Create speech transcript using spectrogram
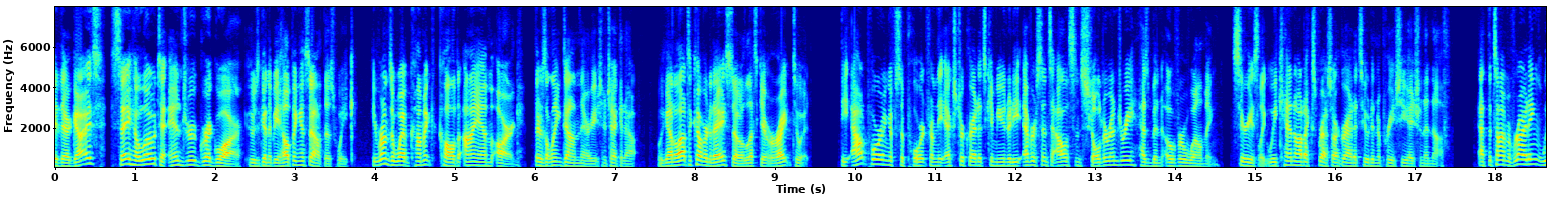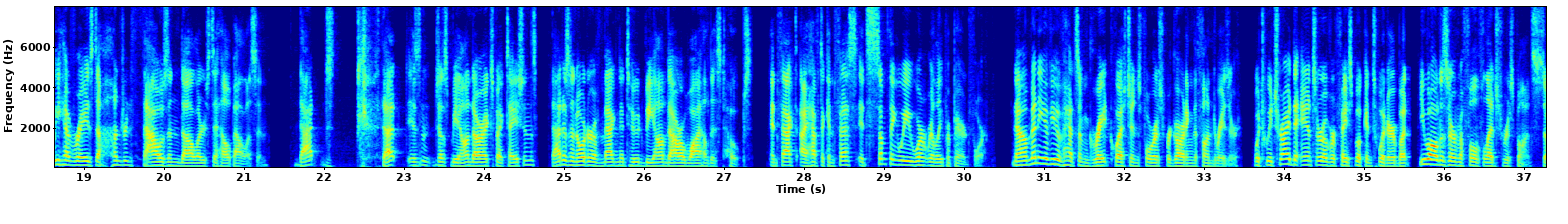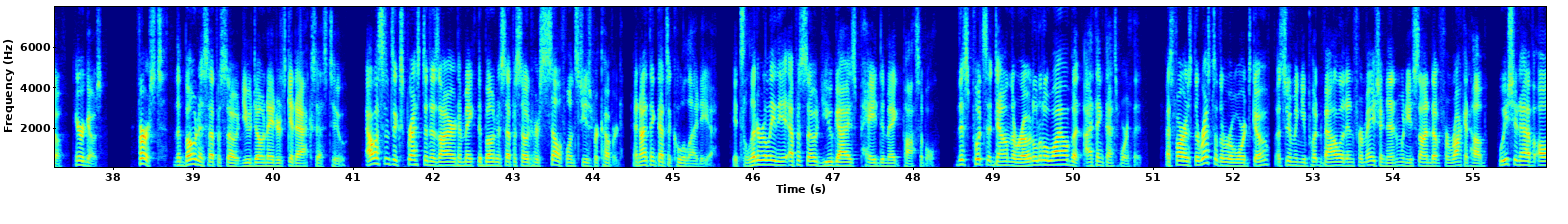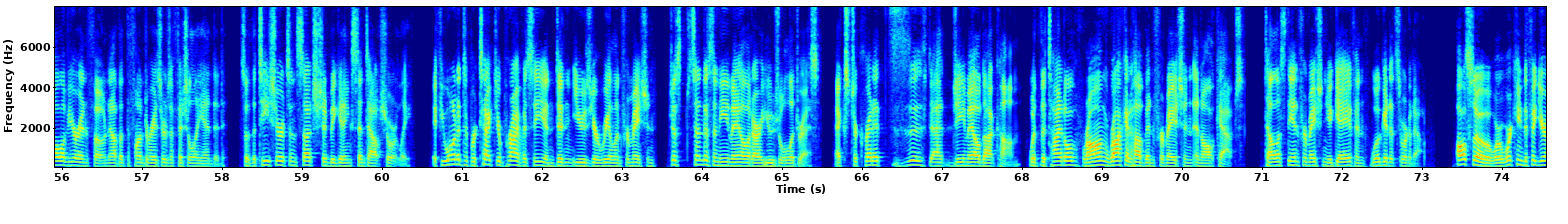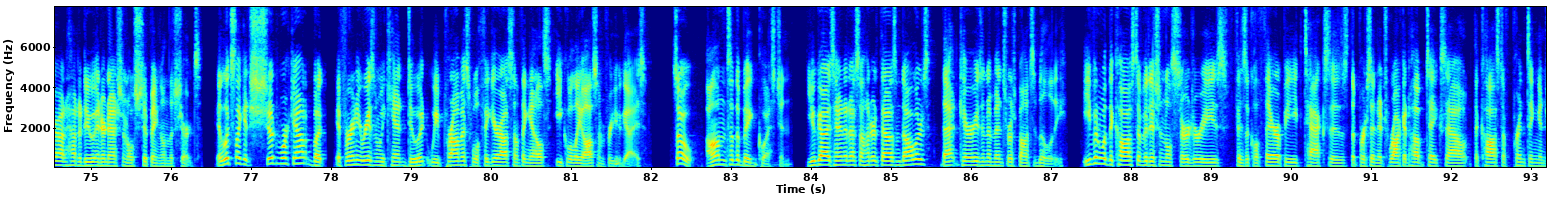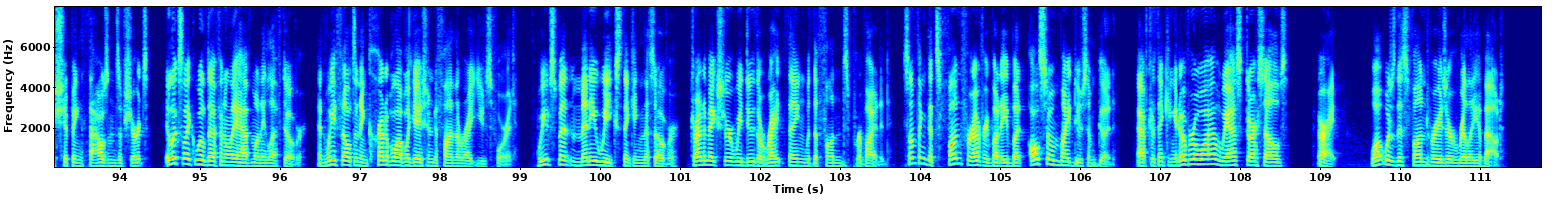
Hey there, guys. Say hello to Andrew Gregoire, who's going to be helping us out this week. He runs a webcomic called I Am Arg. There's a link down there, you should check it out. We got a lot to cover today, so let's get right to it. The outpouring of support from the Extra Credits community ever since Allison's shoulder injury has been overwhelming. Seriously, we cannot express our gratitude and appreciation enough. At the time of writing, we have raised $100,000 to help Allison. That that isn't just beyond our expectations, that is an order of magnitude beyond our wildest hopes. In fact, I have to confess, it's something we weren't really prepared for. Now, many of you have had some great questions for us regarding the fundraiser, which we tried to answer over Facebook and Twitter, but you all deserve a full fledged response, so here it goes. First, the bonus episode you donators get access to. Allison's expressed a desire to make the bonus episode herself once she's recovered, and I think that's a cool idea. It's literally the episode you guys paid to make possible. This puts it down the road a little while, but I think that's worth it. As far as the rest of the rewards go, assuming you put valid information in when you signed up for Rocket Hub, we should have all of your info now that the fundraiser's officially ended. So the t-shirts and such should be getting sent out shortly. If you wanted to protect your privacy and didn't use your real information, just send us an email at our usual address, extracredits at gmail.com, with the title Wrong Rocket Hub Information in all caps. Tell us the information you gave and we'll get it sorted out. Also, we're working to figure out how to do international shipping on the shirts. It looks like it should work out, but if for any reason we can't do it, we promise we'll figure out something else equally awesome for you guys. So, on to the big question. You guys handed us $100,000? That carries an immense responsibility. Even with the cost of additional surgeries, physical therapy, taxes, the percentage Rocket Hub takes out, the cost of printing and shipping thousands of shirts, it looks like we'll definitely have money left over. And we felt an incredible obligation to find the right use for it. We've spent many weeks thinking this over, trying to make sure we do the right thing with the funds provided. Something that's fun for everybody, but also might do some good. After thinking it over a while, we asked ourselves, alright, what was this fundraiser really about?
